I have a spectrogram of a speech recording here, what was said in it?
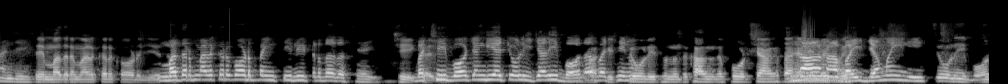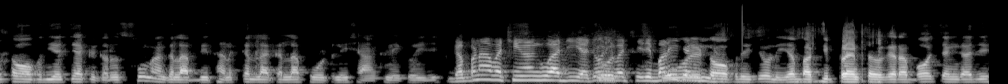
ਹਾਂਜੀ। ਤੇ ਮਦਰ ਮਿਲਕ ਰਿਕਾਰਡ ਜੀ ਇਹਦਾ? ਮਦਰ ਮਿਲਕ ਰਿਕਾਰਡ 35 ਲੀਟਰ ਦਾ ਦੱਸਿਆ ਜੀ। ਠੀਕ ਹੈ ਬੱਚੀ ਜੀ ਬਹੁਤ ਚੰਗੀ ਹੈ ਝੋਲੀ ਚਾਲੀ ਬਹੁਤ ਆ ਬਾਕੀ ਬੱਚੀ ਨੂੰ। ਝੋਲੀ ਤੁਹਾਨੂੰ ਦਿਖਾ ਦਿੰਦੇ ਫੋਟ ਸ਼ਾਂਕ ਤਾਂ ਹੈ ਨਾ ਨੀ ਨਾ ਬਈ। ਜਮਾ ਹੀ ਨਹੀਂ। ਝੋਲੀ ਬਹੁਤ ਟੌਪ ਦੀ ਹੈ ਚੈੱਕ ਕਰੋ ਸੋਹਣਾ ਗੁਲਾਬੀ ਥਣ ਕੱਲਾ ਕੱਲਾ ਫੋਟ ਨਹੀਂ ਸ਼ਾਂਖ ਨਹੀਂ ਕੋਈ ਜੀ। ਗੱਬਣਾ ਬੱਚੀਆਂ ਵਾਂਗੂ ਅੱਜ ਹੀ ਆ ਝੋਲੀ ਝੋਲੀ- ਬੱਚੀ ਦੀ ਬੜੀ ਚੰਗੀ ਆ। ਟੌਪ ਦੀ ਝੋਲੀ ਆ ਬਾਕੀ ਪ੍ਰਿੰਟ ਵਗੈਰਾ ਬਹੁਤ ਚੰਗਾ ਜੀ।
